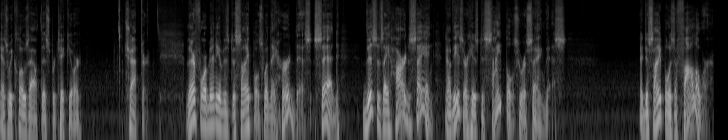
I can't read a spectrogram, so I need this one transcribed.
as we close out this particular chapter. Therefore, many of his disciples, when they heard this, said, This is a hard saying. Now, these are his disciples who are saying this. A disciple is a follower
